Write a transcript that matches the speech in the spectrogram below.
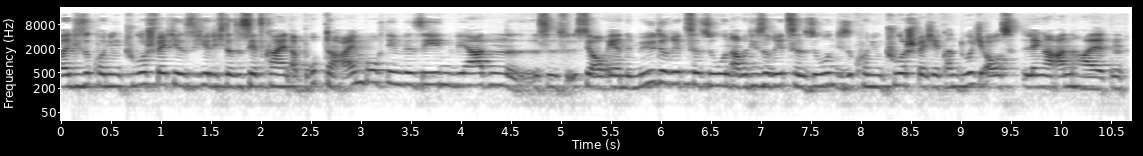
weil diese Konjunkturschwäche sicherlich, das ist jetzt kein abrupter Einbruch, den wir sehen werden. Es ist, ist ja auch eher eine milde Rezession, aber diese Rezession, diese Konjunkturschwäche kann durchaus länger anhalten,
